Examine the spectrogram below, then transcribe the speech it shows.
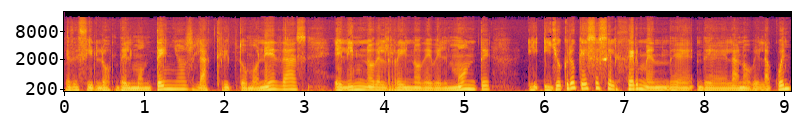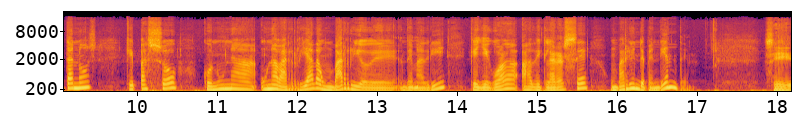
Es decir, los belmonteños, las criptomonedas, el himno del reino de Belmonte. Y, yo creo que ese es el germen de, la novela. Cuéntanos qué pasó con una, una barriada, un barrio de, Madrid que llegó a declararse un barrio independiente. Sí,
